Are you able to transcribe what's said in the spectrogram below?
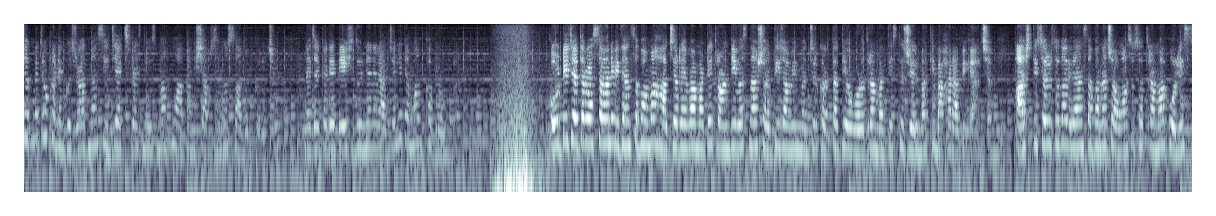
દર્શક મિત્રો કનેક્ટ ગુજરાતના સીજી એક્સપ્રેસ ન્યૂઝમાં હું આકાંક્ષા આપ સ્વાગત કરું છું. નજર કરીએ દેશ, દુનિયા અને રાજ્યની તમામ ખબરો ઉપર. કોર્ટે ચેતર વસાવાની વિધાનસભામાં હાજર રહેવા માટે ત્રણ દિવસના શરતી જામીન મંજૂર કરતા તેઓ વડોદરા મધ્યસ્થ જેલમાંથી બહાર આવી ગયા છે. આજથી શરૂ થતા વિધાનસભાના ચોમાસુ સત્રમાં પોલીસ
